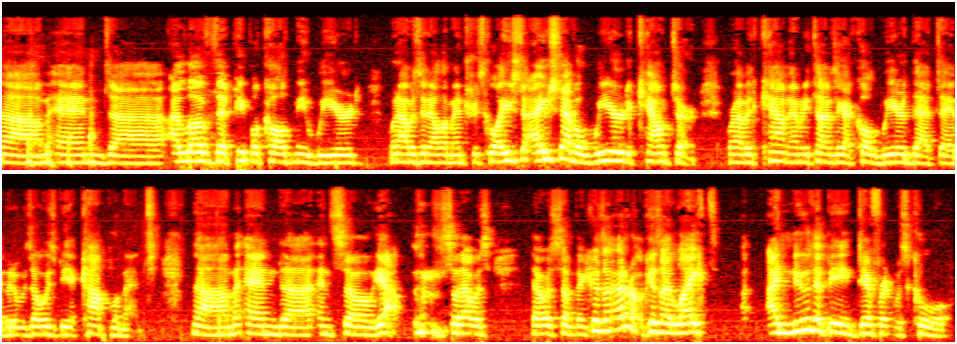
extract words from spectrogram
um, and uh, I love that people called me weird when I was in elementary school. I used to I used to have a weird counter where I would count how many times I got called weird that day, but it was always be a compliment. Um, and uh, and so yeah, so that was that was something because I, I don't know because I liked I knew that being different was cool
